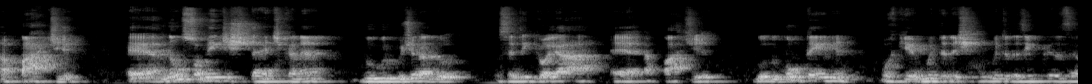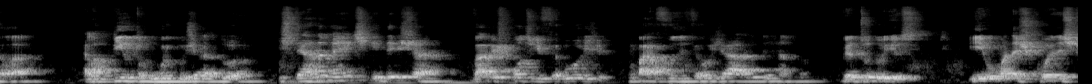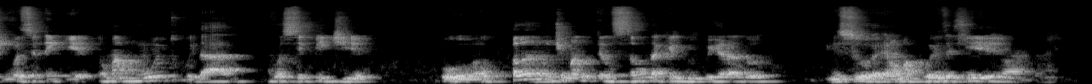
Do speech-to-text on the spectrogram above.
à parte é, não somente estética né, do grupo gerador, você tem que olhar é, a parte do, do container, porque muitas das, muitas das empresas ela, ela pintam o grupo gerador externamente e deixa vários pontos de ferrugem, um parafuso enferrujado dentro, ver tudo isso. E uma das coisas que você tem que tomar muito cuidado você pedir o, o plano de manutenção daquele grupo gerador. Isso é uma coisa que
